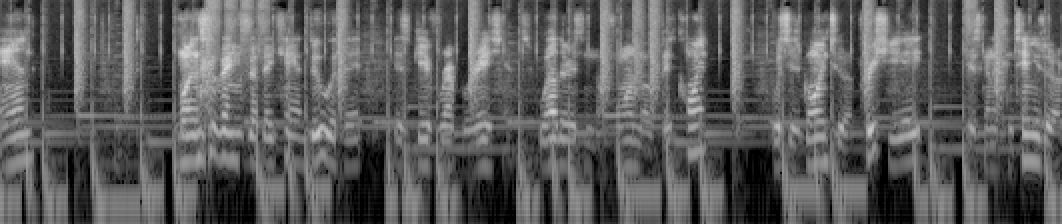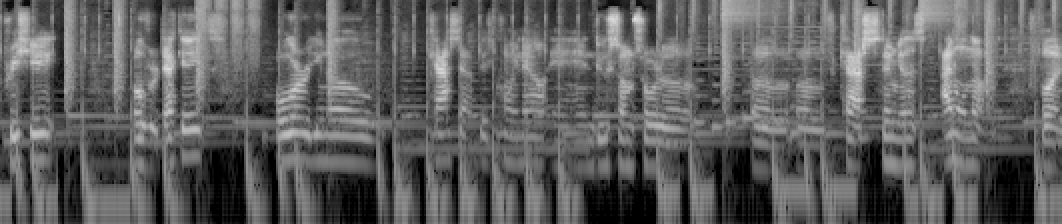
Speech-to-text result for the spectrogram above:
And one of the things that they can't do with it is give reparations, whether it's in the form of Bitcoin, which is going to appreciate, is going to continue to appreciate over decades, or you know, cash that Bitcoin out and, and do some sort of, of, of cash stimulus. I don't know, but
